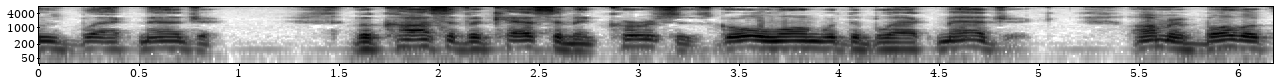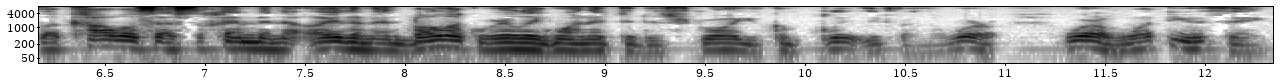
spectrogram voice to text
used black magic. Vakasa vakesim and curses go along with the black magic. Amr Bullock lakalos esachem in the and Bullock really wanted to destroy you completely from the world. World, what do you think?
